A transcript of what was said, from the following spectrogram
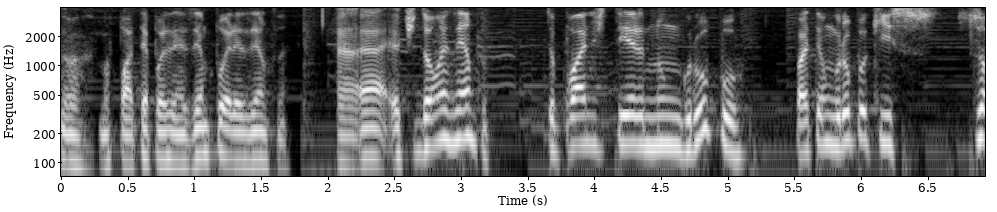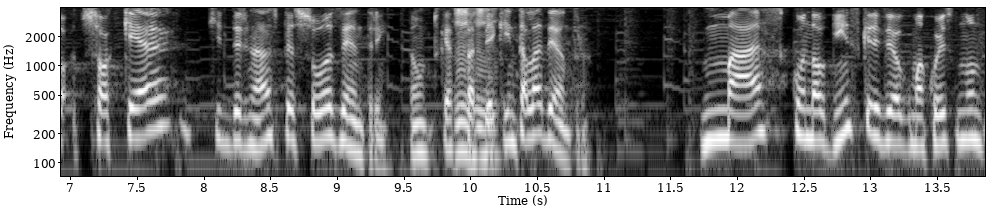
uh, pode ter, por exemplo, por exemplo. É. Uh, eu te dou um exemplo. Tu pode ter num grupo, pode ter um grupo que só, só quer que determinadas pessoas entrem. Então tu quer uhum. saber quem tá lá dentro. Mas quando alguém escrever alguma coisa, tu não,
